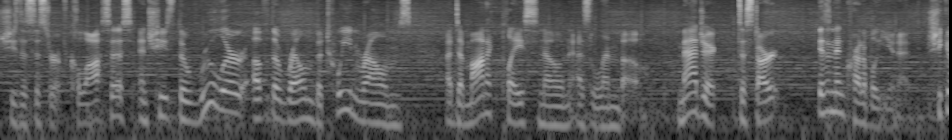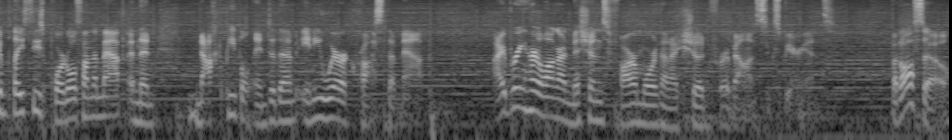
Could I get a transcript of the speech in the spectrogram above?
she's the sister of Colossus, and she's the ruler of the realm between realms, a demonic place known as Limbo. Magik, to start, is an incredible unit. She can place these portals on the map and then knock people into them anywhere across the map. I bring her along on missions far more than I should for a balanced experience. But also,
